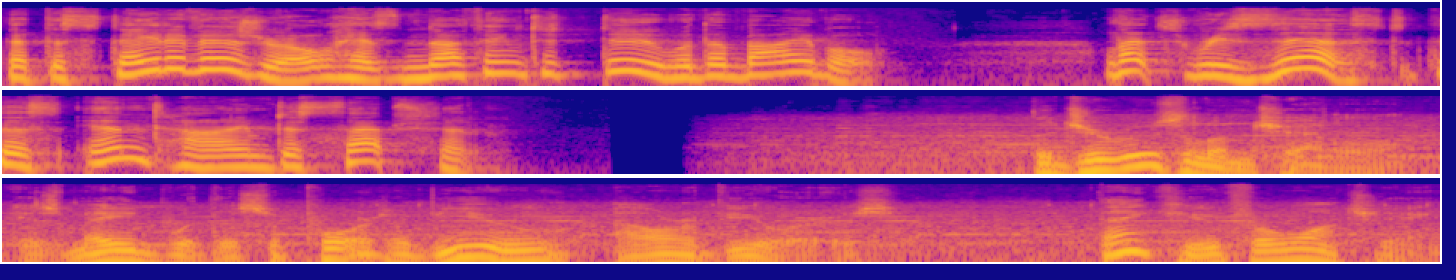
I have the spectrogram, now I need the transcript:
that the state of Israel has nothing to do with the Bible. Let's resist this end time deception. The Jerusalem Channel is made with the support of you, our viewers. Thank you for watching.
